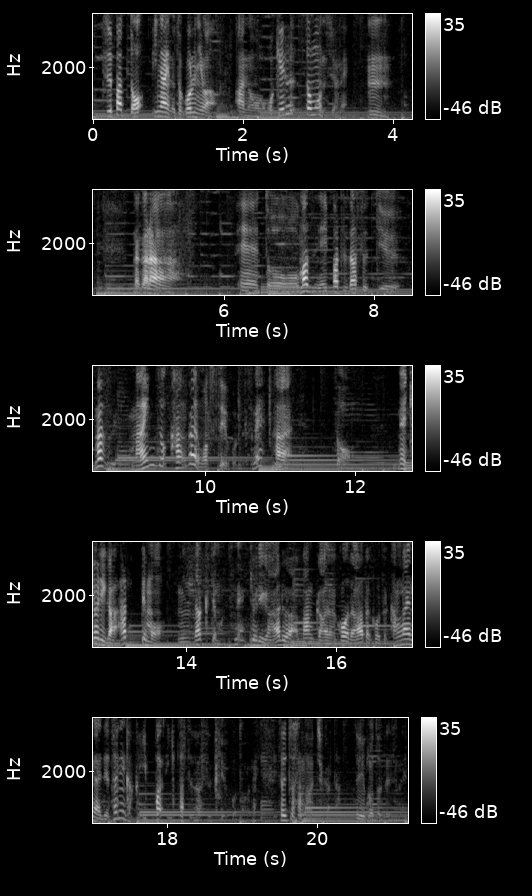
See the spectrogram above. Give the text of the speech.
2パット以内のところには、あの、置けると思うんですよね。うん。だから、えっ、ー、と、まずね、一発出すっていう、まず、マインド、考えを持つということですね。はい。そう。ね、距離があっても、なくてもですね、距離があるわ、バンカーだ、こうだ、ああだ、こうだ考えないで、とにかく一発一発出すっていうこと。それとその打ち方ということですね。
